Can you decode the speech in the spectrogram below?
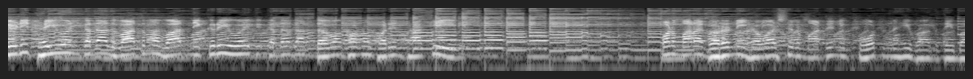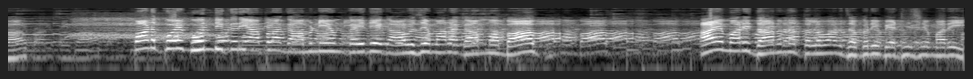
ભેડી થઈ હોય ને કદાચ વાતમાં વાત નીકળી હોય કે કદાચ આ દવાખાનો ફરીને થાકી, પણ મારા ઘરની હવાશેર માટેની ખોટ નહીં ભાગતી બાપ. પણ કોઈ બૂન દીકરી આપણા ગામની એમ કહી દે કે આવજે મારા ગામમાં બાપ. આય મારી ધારના તલવાર જબરી બેઠી છે મારી.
